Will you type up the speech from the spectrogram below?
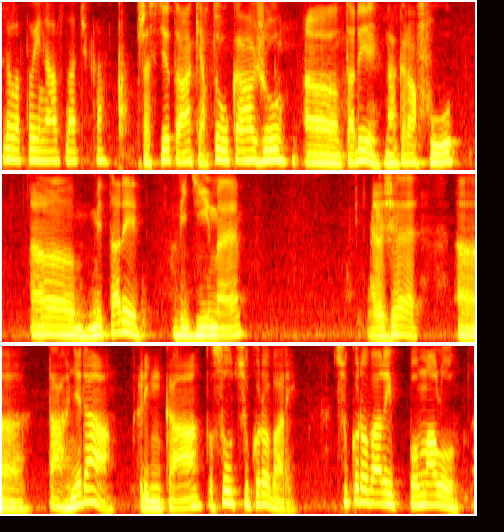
Byla to jiná značka. Přesně tak, já to ukážu uh, tady na grafu. Eh, my tady vidíme, že eh, ta hnědá linka, to jsou cukrovary. Cukrovary pomalu eh,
